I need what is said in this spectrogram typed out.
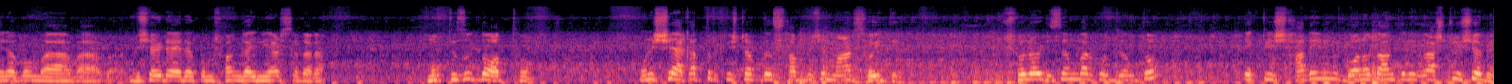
এরকম বিষয়টা এরকম সংজ্ঞায় নিয়ে আসছে তারা। মুক্তিযুদ্ধ অর্থ উনিশশো একাত্তর খ্রিস্টাব্দের ছাব্বিশে মার্চ হইতে ষোলোই ডিসেম্বর পর্যন্ত একটি স্বাধীন গণতান্ত্রিক রাষ্ট্র হিসেবে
